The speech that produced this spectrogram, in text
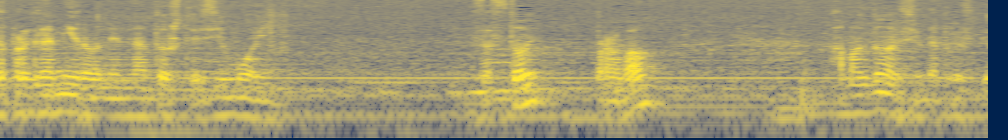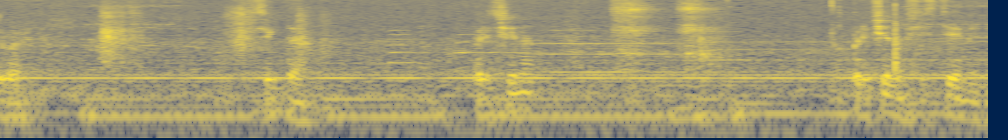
запрограммированы на то, что зимой застой, провал, а Макдональдс всегда преуспевает. Всегда. Причина? Причина в системе.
